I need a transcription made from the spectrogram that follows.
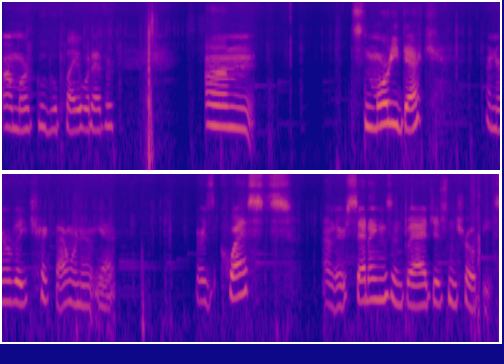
Um, or Google Play, whatever. Um, it's the Morty deck. I never really checked that one out yet. There's quests. And there's settings and badges and trophies.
